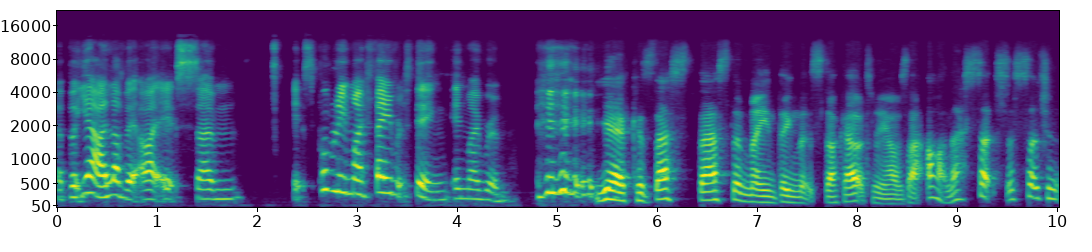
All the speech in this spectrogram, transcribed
Uh, but yeah, I love it. I, it's um, it's probably my favorite thing in my room. yeah because that's that's the main thing that stuck out to me i was like oh that's such that's such an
